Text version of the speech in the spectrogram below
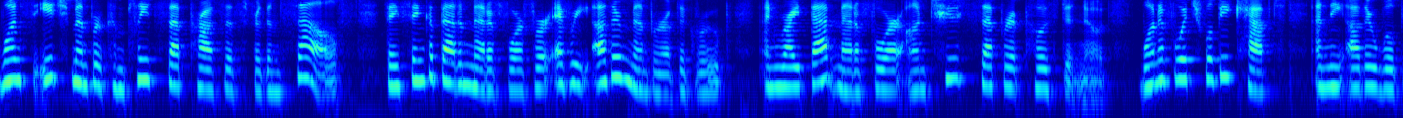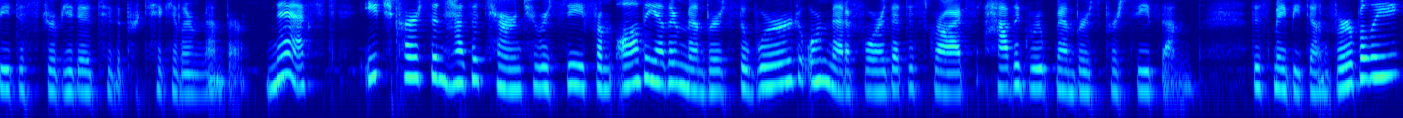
once each member completes that process for themselves, they think about a metaphor for every other member of the group and write that metaphor on two separate post it notes, one of which will be kept and the other will be distributed to the particular member. Next, each person has a turn to receive from all the other members the word or metaphor that describes how the group members perceive them. This may be done verbally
